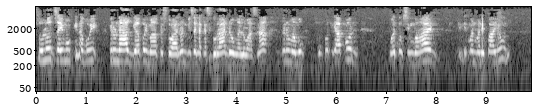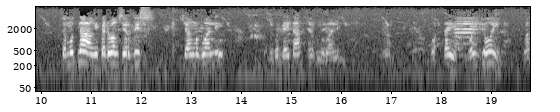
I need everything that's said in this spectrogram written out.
sulod sa imong kinabuhi. Pero naagya pa yung mga Kristohanon, bisan nakasigurado nga luwas na, pero mamugpot gapon. Matong simbahan, hindi man manipayon. Samot na ang ikaduhang service, siya ang magwali. Lugod kay ta, siya ang magwali. What tay, why joy? What?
